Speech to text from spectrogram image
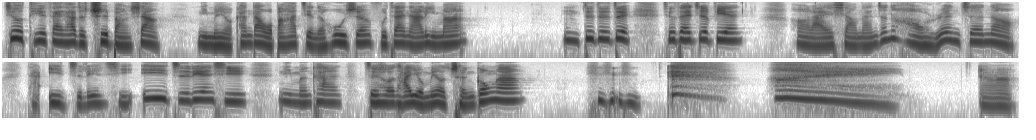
就贴在他的翅膀上。你们有看到我帮他剪的护身符在哪里吗？嗯，对对对，就在这边。后来，小南真的好认真哦，他一直练习，一直练习。你们看，最后他有没有成功啊？唉，啊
